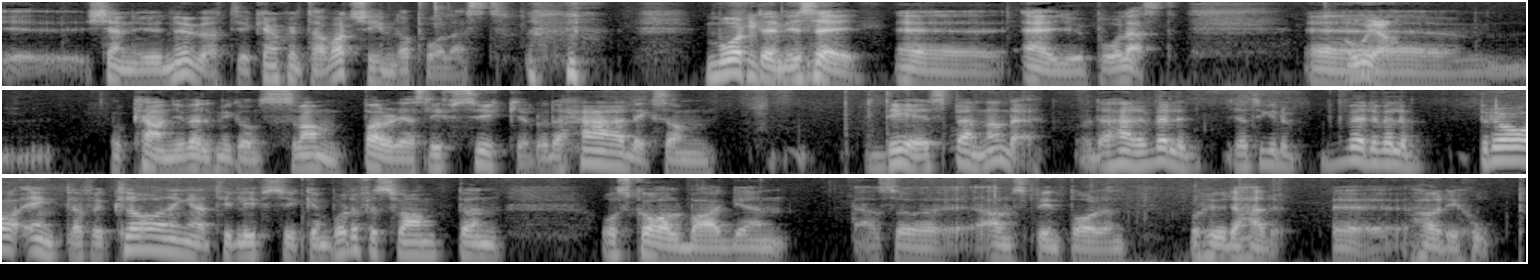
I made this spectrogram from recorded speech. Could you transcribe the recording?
eh, Känner ju nu att jag kanske inte har varit så himla påläst. Mårten i sig eh, är ju påläst. Eh, oh ja. Och kan ju väldigt mycket om svampar och deras livscykel. Och det här liksom Det är spännande. Och det här är väldigt Jag tycker det är väldigt, väldigt bra enkla förklaringar till livscykeln både för svampen och skalbaggen Alltså almsprintborren och hur det här eh, hör ihop.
